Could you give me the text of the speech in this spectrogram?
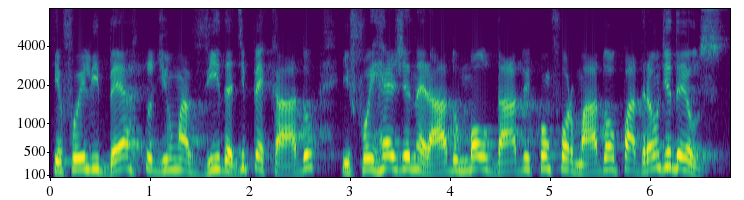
que foi liberto de uma vida de pecado e foi regenerado, moldado e conformado ao padrão de Deus.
